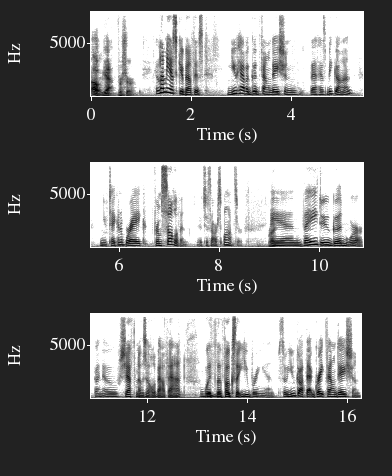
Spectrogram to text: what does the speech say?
Oh yeah, for sure. let me ask you about this. You have a good foundation that has begun, and you've taken a break from Sullivan, which is our sponsor. Right. And they do good work. I know Chef knows all about that with the folks that you bring in. So you've got that great foundation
